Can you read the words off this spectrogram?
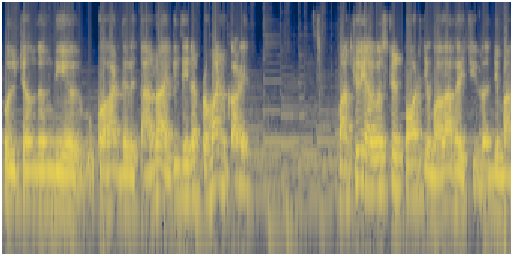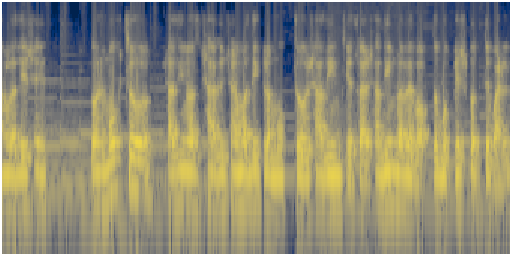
ফুলচন্দন দিয়ে উপহার দেবে তা নয়, কিন্তু এটা প্রমাণ করে। পাঁচই আগস্টের পর যে বলা হয়েছিল যে বাংলাদেশে মুক্ত স্বাধীনতা স্বাধীন সাংবাদিকরা মুক্ত স্বাধীন চেতা স্বাধীনভাবে বক্তব্য পেশ করতে পারেন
